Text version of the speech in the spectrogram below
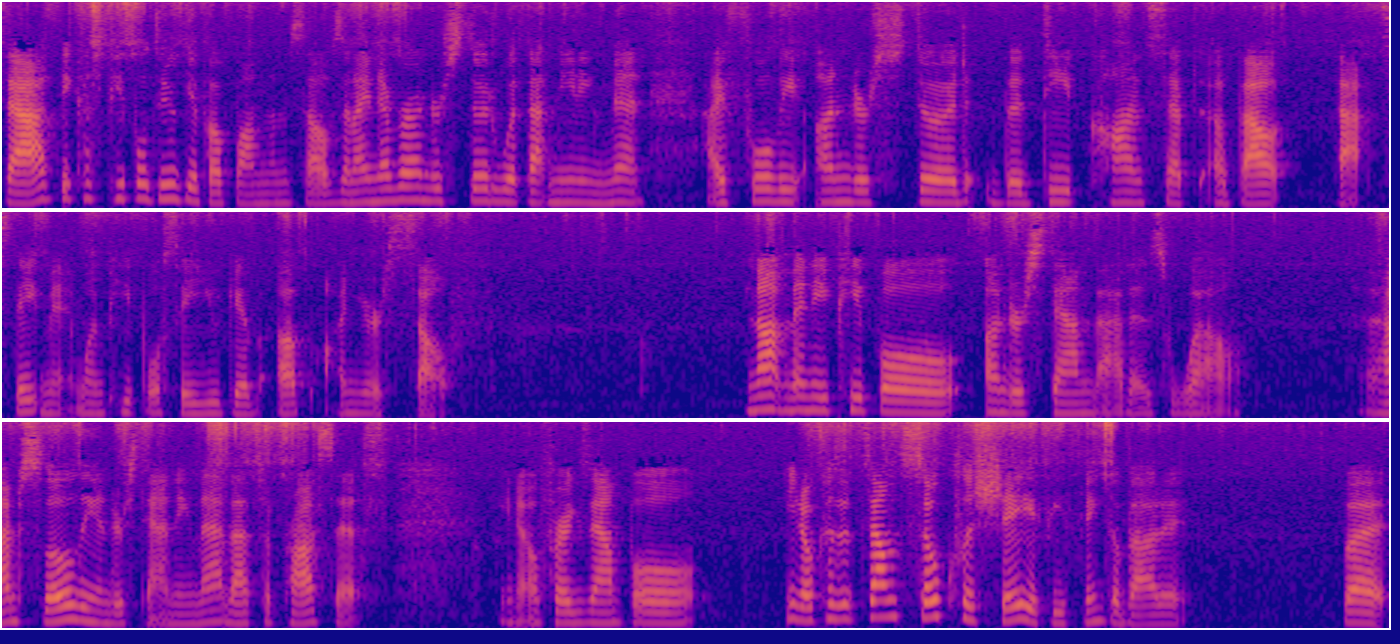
sad because people do give up on themselves and I never understood what that meaning meant. I fully understood the deep concept about statement when people say you give up on yourself. Not many people understand that as well. I'm slowly understanding that. That's a process. You know, for example, you know, because it sounds so cliche if you think about it. But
